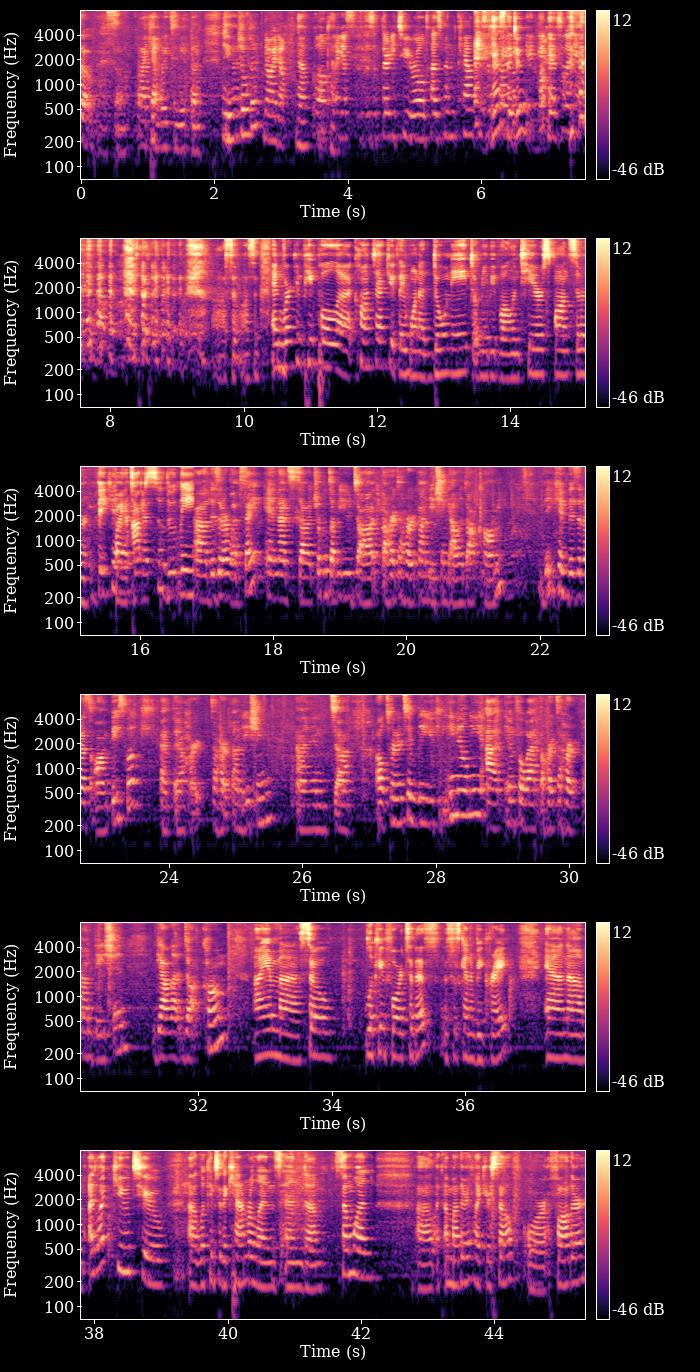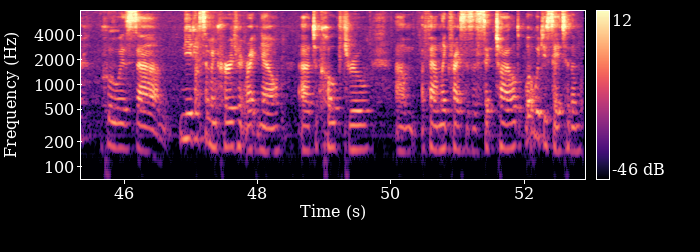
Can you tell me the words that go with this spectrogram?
so Awesome. I can't wait to meet them. Do you have children? No, I don't. No? Well, Okay. I guess, does a 32-year-old husband count as a Yes, they do. Okay, Yes. so yes, I do have one. Awesome, awesome. And where can people uh, contact you if they want to donate or maybe volunteer, sponsor? they can Buy a ticket? absolutely uh, visit our website, and that's uh, www.thehearttoheartfoundationgala.com. They can visit us on Facebook at the Heart to Heart Foundation, and uh, alternatively, you can email me at info at the Heart to Heart Foundation gala.com. I am uh, so looking forward to this. This is going to be great. And um, I'd like you to uh, look into the camera lens and um, someone uh, like a mother like yourself or a father who is um, needing some encouragement right now uh, to cope through um, a family crisis, a sick child, what would you say to them?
